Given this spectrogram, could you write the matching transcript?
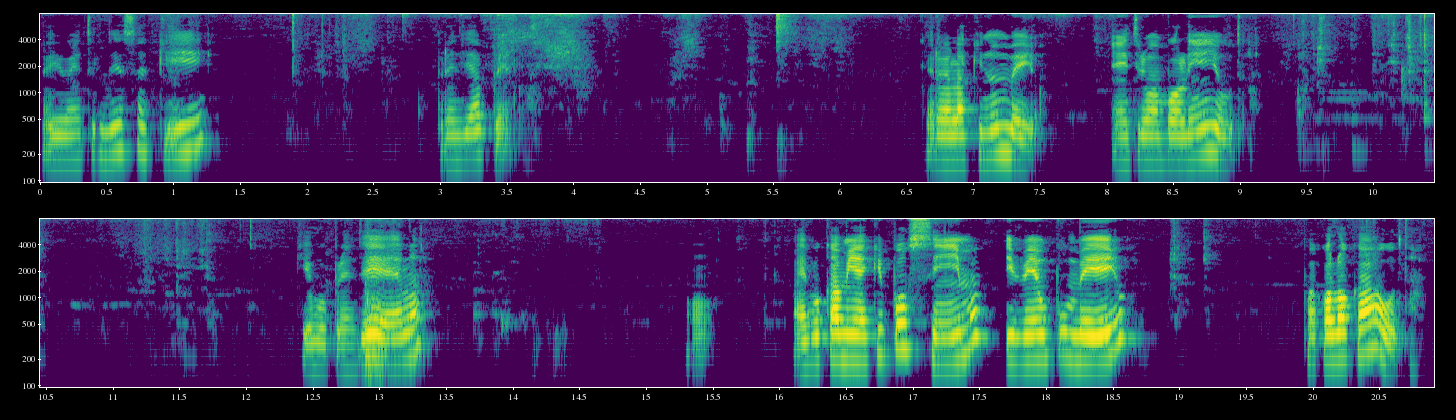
Aí eu entro nesse aqui, prender a pérola. Quero ela aqui no meio, entre uma bolinha e outra. Aqui eu vou prender ela. Ó. Aí vou caminhar aqui por cima e venho pro meio para colocar a outra.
